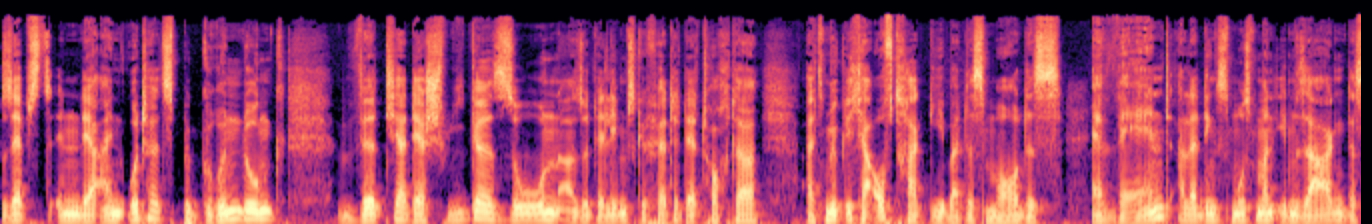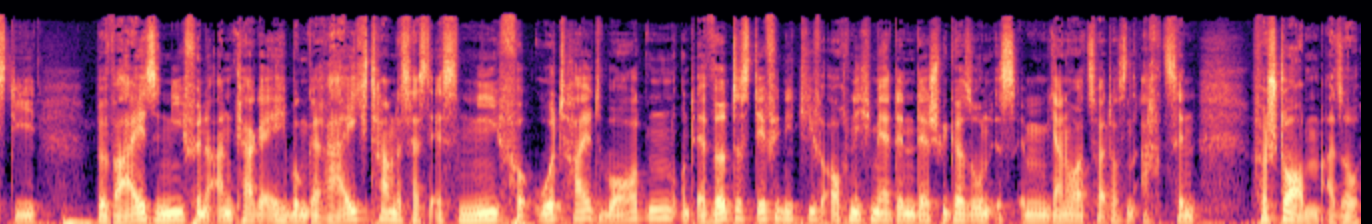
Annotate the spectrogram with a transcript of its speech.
Selbst in der einen Urteilsbegründung wird ja der Schwiegersohn, also der Lebensgefährte der Tochter, als möglicher Auftraggeber des Mordes erwähnt. Allerdings muss man eben sagen, dass die Beweise nie für eine Anklageerhebung gereicht haben. Das heißt, er ist nie verurteilt worden und er wird es definitiv auch nicht mehr, denn der Schwiegersohn ist im Januar 2018 verstorben. Also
